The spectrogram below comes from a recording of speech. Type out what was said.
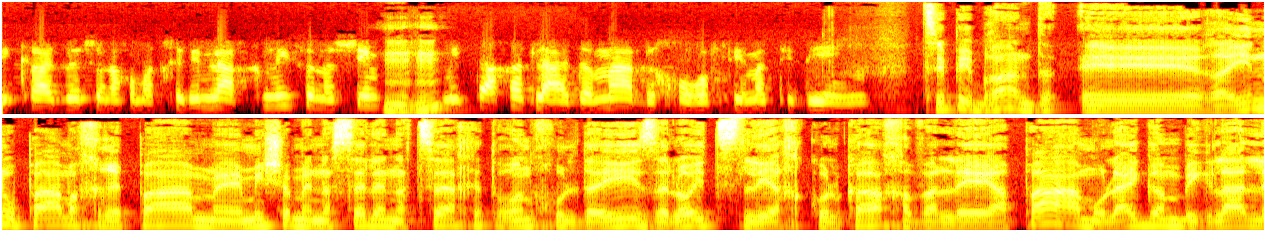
לקראת זה שאנחנו מתחילים להכניס אנשים mm-hmm. מתחת לאדמה בחורפים עתידיים. ציפי ברנד, אה, ראינו פעם אחרי פעם אה, מי שמנסה לנצח את רון חולדאי, זה לא הצליח כל כך, אבל אה, הפעם, אולי גם בגלל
